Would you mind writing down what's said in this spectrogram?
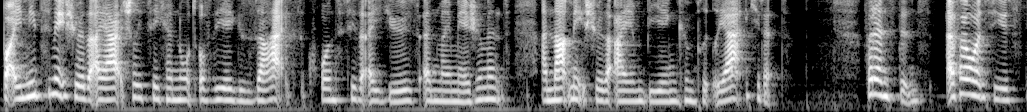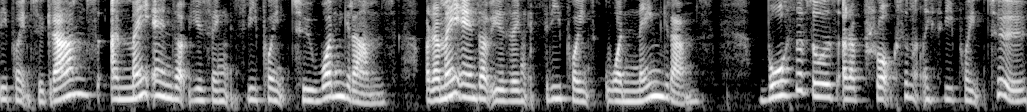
But I need to make sure that I actually take a note of the exact quantity that I use in my measurement, and that makes sure that I am being completely accurate. For instance, if I want to use 3.2 grams, I might end up using 3.21 grams, or I might end up using 3.19 grams. Both of those are approximately 3.2,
